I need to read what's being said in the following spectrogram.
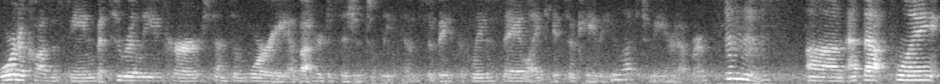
or to cause a scene, but to relieve her sense of worry about her decision to leave him. So basically to say, like, it's okay that you left me or whatever. Mm-hmm. Um, at that point,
